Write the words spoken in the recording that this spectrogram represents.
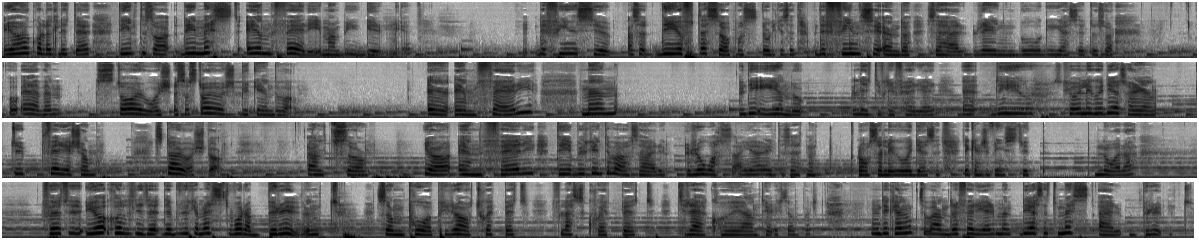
Jag har kollat lite. Det är inte så. Det är mest en färg man bygger med. Det finns ju, alltså det är ofta så på olika sätt. Men det finns ju ändå så här regnbågiga sätt och så. Och även Star Wars, alltså Star Wars brukar ändå vara eh, en färg. Men det är ändå lite fler färger. Eh, det är, Lego Ideas har en typ färger som Star Wars då. Alltså, ja, en färg. Det brukar inte vara så här rosa. Jag har inte sett något rosa Lego Ideas. Det kanske finns typ några. För att jag har kollat lite, det brukar mest vara brunt. Som på piratskeppet, flaskskeppet, träkojan till exempel. Det kan också vara andra färger men det jag sett mest är brunt.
